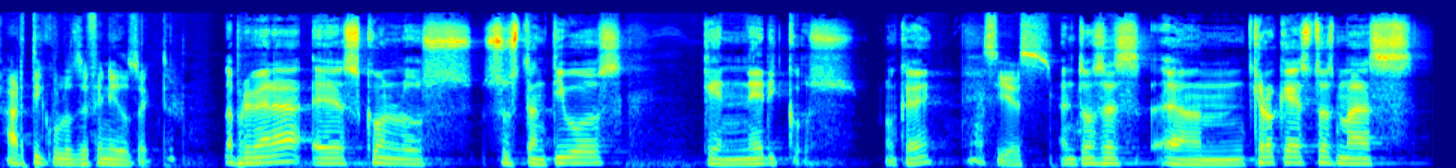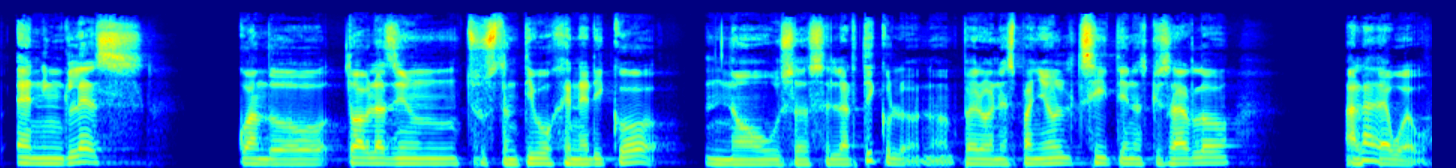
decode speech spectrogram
artículos definidos, Héctor? La primera es con los sustantivos genéricos, ¿ok? Así es. Entonces, um, creo que esto es más en inglés cuando tú hablas de un sustantivo genérico, no usas el artículo, ¿no? Pero en español sí tienes que usarlo a la de huevo.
